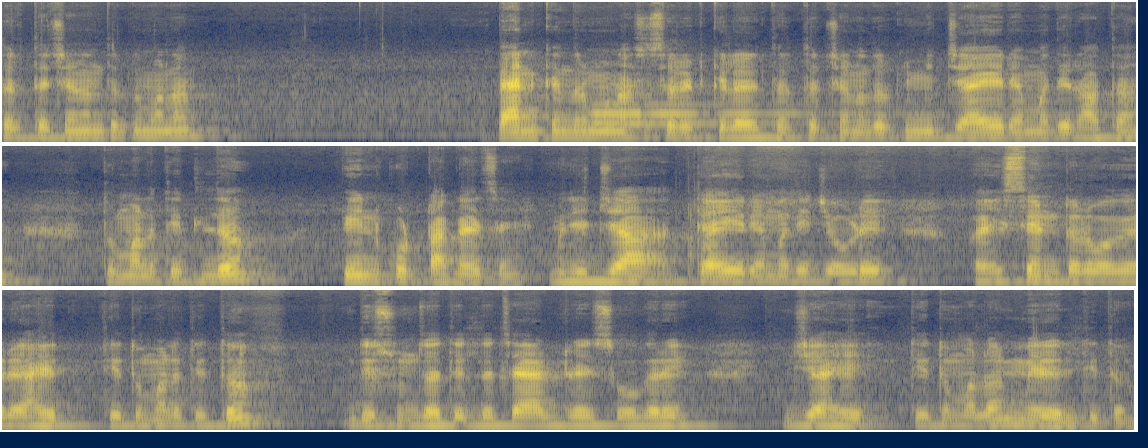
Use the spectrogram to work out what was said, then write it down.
तर त्याच्यानंतर तुम्हाला पॅन केंद्र म्हणून असं सिलेक्ट केलं आहे. तर त्याच्यानंतर तुम्ही ज्या एरियामध्ये राहता तुम्हाला तिथलं पिनकोड टाकायचं आहे. म्हणजे ज्या त्या एरियामध्ये जेवढे काही सेंटर वगैरे आहेत ते तुम्हाला तिथं दिसून जातील. त्याचा ॲड्रेस वगैरे जे आहे ते तुम्हाला मिळेल तिथं.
